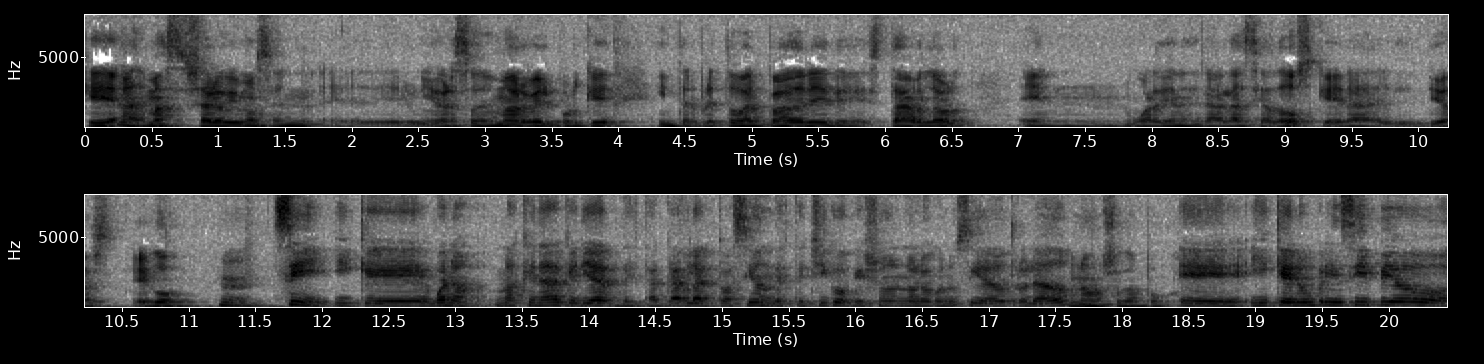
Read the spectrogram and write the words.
que Mm. además ya lo vimos en el universo de Marvel porque interpretó al padre de Star-Lord en Guardianes de la Galaxia 2, que era el dios Ego. Hmm, Sí, y que, bueno, más que nada quería destacar la actuación de este chico que yo no lo conocía de otro lado. No, yo tampoco. Eh, y que en un principio,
